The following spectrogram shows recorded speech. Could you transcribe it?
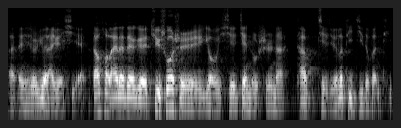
呃，等于就是越来越斜。到后来呢，这个据说是有一些建筑师呢，他解决了地基的问题，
